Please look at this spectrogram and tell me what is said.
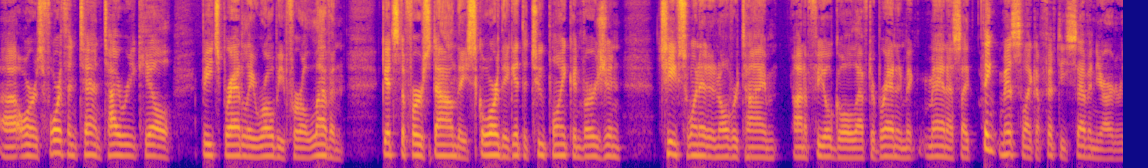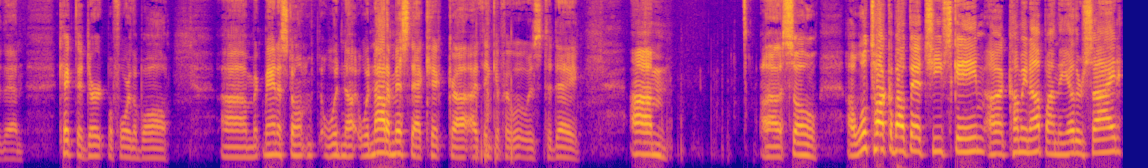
uh, or is fourth and 10, Tyreek Hill beats Bradley Roby for 11. Gets the first down. They score. They get the two point conversion. Chiefs win it in overtime on a field goal after Brandon McManus, I think, missed like a 57 yarder then. Kicked the dirt before the ball. Uh, McManus don't would not would not have missed that kick. Uh, I think if it was today. Um, uh, so uh, we'll talk about that Chiefs game uh, coming up on the other side.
